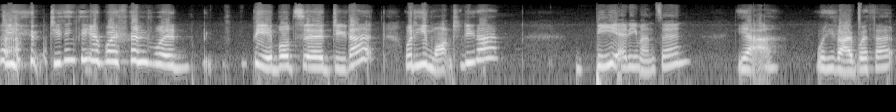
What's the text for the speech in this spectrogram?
Do you, do you think that your boyfriend would be able to do that? Would he want to do that? Be Eddie Munson? Yeah. Would he vibe with that?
